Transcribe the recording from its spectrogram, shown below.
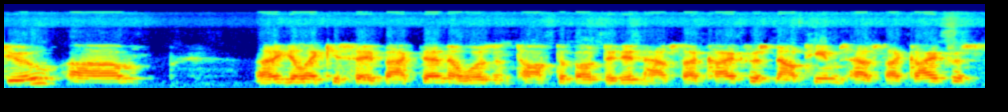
do. Um, uh, you like you say, back then it wasn't talked about. They didn't have psychiatrists. Now teams have psychiatrists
